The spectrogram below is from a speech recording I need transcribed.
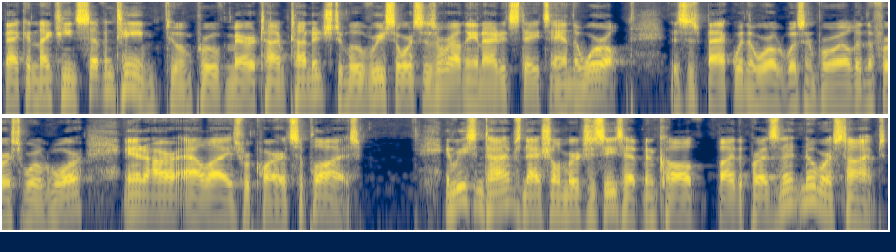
back in 1917 to improve maritime tonnage to move resources around the United States and the world. This is back when the world was embroiled in the First World War and our allies required supplies. In recent times, national emergencies have been called by the president numerous times.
